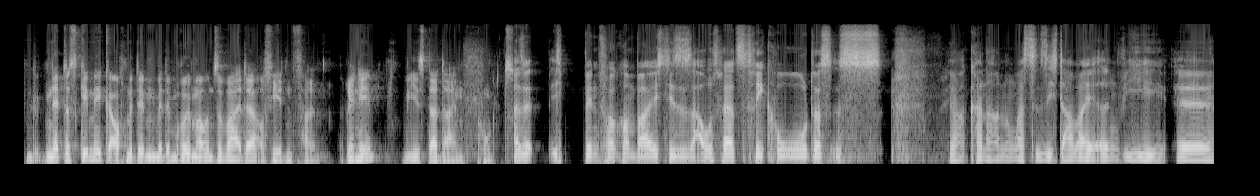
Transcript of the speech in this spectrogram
nettes Gimmick auch mit dem, mit dem Römer und so weiter auf jeden Fall. René, wie ist da dein Punkt? Also ich bin vollkommen bei euch. Dieses Auswärtstrikot, das ist, ja, keine Ahnung, was sie sich dabei irgendwie äh,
